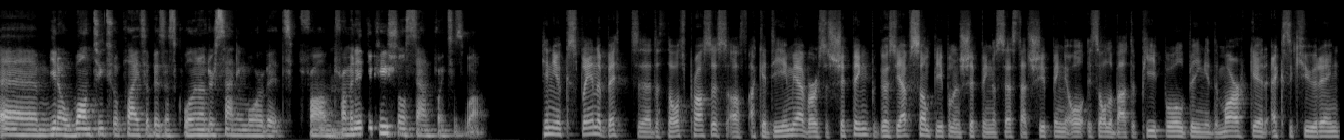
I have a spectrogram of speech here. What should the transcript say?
um, you know wanting to apply to business school and understanding more of it from mm-hmm. from an educational standpoint as well can you explain a bit uh, the thought process of academia versus shipping? Because you have some people in shipping who says that shipping all, is all about the people being in the market, executing,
